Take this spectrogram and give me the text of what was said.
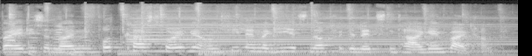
bei dieser neuen Podcast-Folge und viel Energie jetzt noch für die letzten Tage im Wahlkampf.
